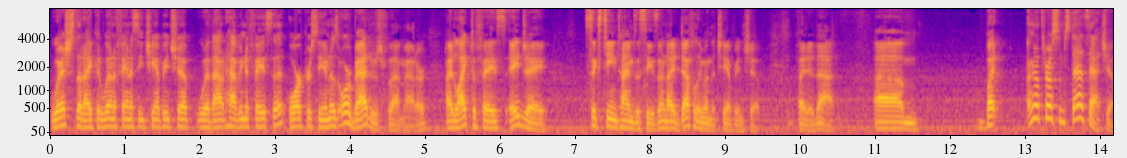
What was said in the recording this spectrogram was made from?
wish that I could win a fantasy championship without having to face it, or Christina's, or Badgers for that matter. I'd like to face AJ 16 times a season. I'd definitely win the championship if I did that. Um, but I'm going to throw some stats at you.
